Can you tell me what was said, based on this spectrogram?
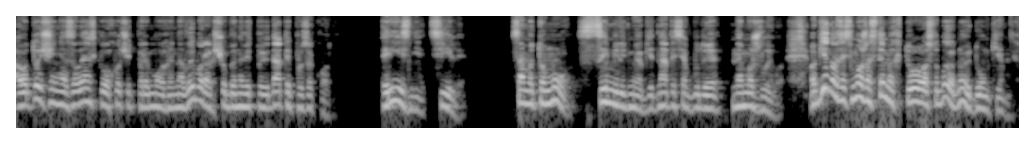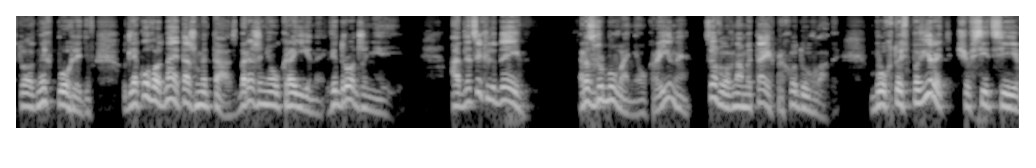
а оточення Зеленського хочуть перемоги на виборах, щоб не відповідати по закону. Різні цілі. Саме тому з цими людьми об'єднатися буде неможливо. Об'єднуватись можна з тими, хто з тобою одної думки, хто одних поглядів, для кого одна і та ж мета збереження України, відродження її. А для цих людей розграбування України це головна мета їх приходу у влади. Бо хтось повірить, що всі ці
